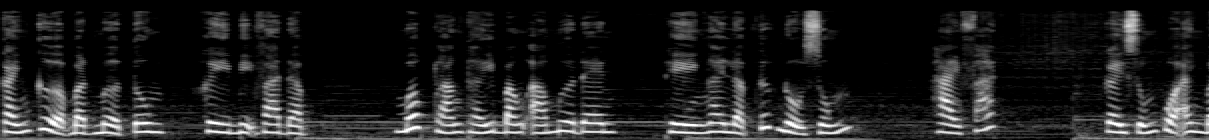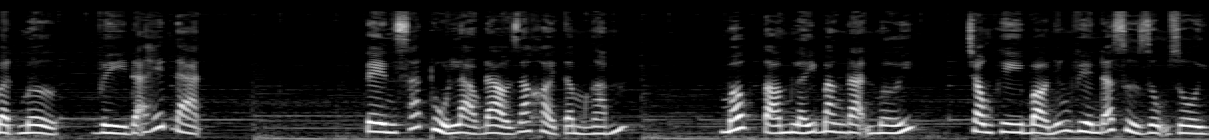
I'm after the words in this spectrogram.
Cánh cửa bật mở tung khi bị va đập. Mốc thoáng thấy bóng áo mưa đen thì ngay lập tức nổ súng. Hai phát. Cây súng của anh bật mở vì đã hết đạn. Tên sát thủ lảo đảo ra khỏi tầm ngắm. Mốc tóm lấy băng đạn mới, trong khi bỏ những viên đã sử dụng rồi.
